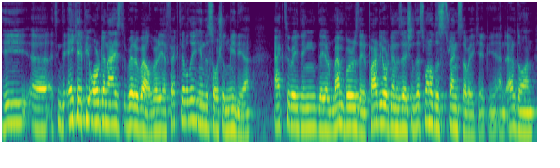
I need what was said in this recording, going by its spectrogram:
he, uh, I think the AKP organized very well, very effectively in the social media, activating their members, their party organizations. That's one of the strengths of AKP. And Erdogan,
